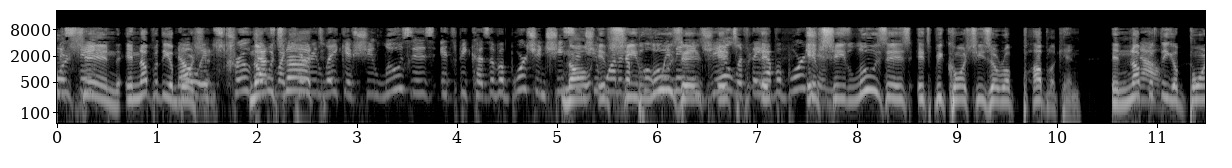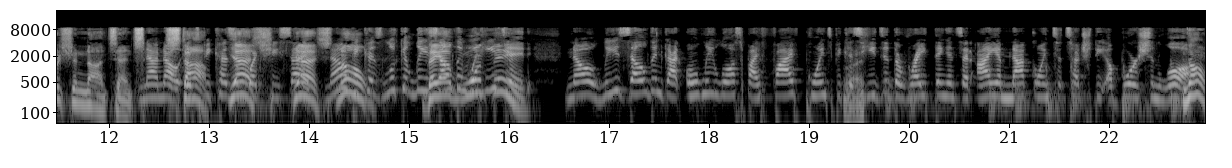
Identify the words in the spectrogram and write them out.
mistake. abortion. Enough with the abortion. No, it's true. No, it's not. Kari Lake, if she loses, it's because of abortion. She no, said she if wanted she to put loses, women in jail if they have abortions. If she loses, it's because she's a Republican. Enough No. with the abortion nonsense. No, no, Stop. it's because yes, of what she said. Yes, no, because look at Lee They Zeldin, what he thing. did. No, Lee Zeldin got only lost by five points because Right. he did the right thing and said, I am not going to touch the abortion law. No,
